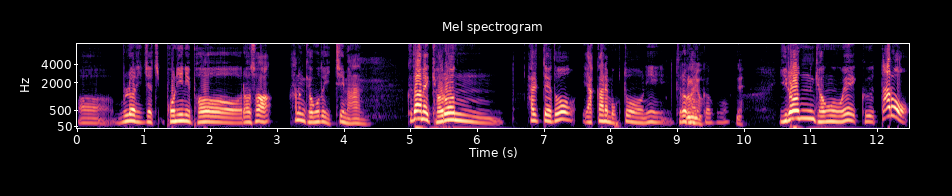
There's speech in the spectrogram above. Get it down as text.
어, 물론 이제 본인이 벌어서 하는 경우도 있지만 그 다음에 결혼할 때도 약간의 목돈이 들어갈 그럼요. 거고. 네. 이런 경우에 그 따로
